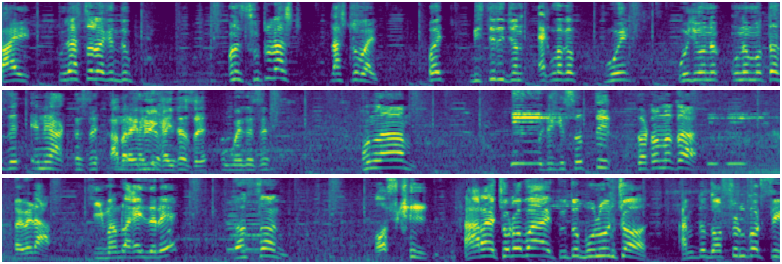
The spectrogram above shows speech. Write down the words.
ভাই রাষ্ট্রটা কিন্তু অনেক ছোট রাষ্ট্র রাষ্ট্র ভাই ওই বিশ তিরিশ জন এক লগে বই ওই যে উনি- উনার মতো আছে এনে আঁকতেছে। আবার এমনি খাইতেছে ঘুমাইতেছে। শুনলাম ওইটা কি সত্যি ঘটনাটা? ওই বেটা কি মামলা খাইছে রে? দর্শন। বস কি? আরে ছোট ভাই তুই তো বলুন চত আমি তো দর্শন করছি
